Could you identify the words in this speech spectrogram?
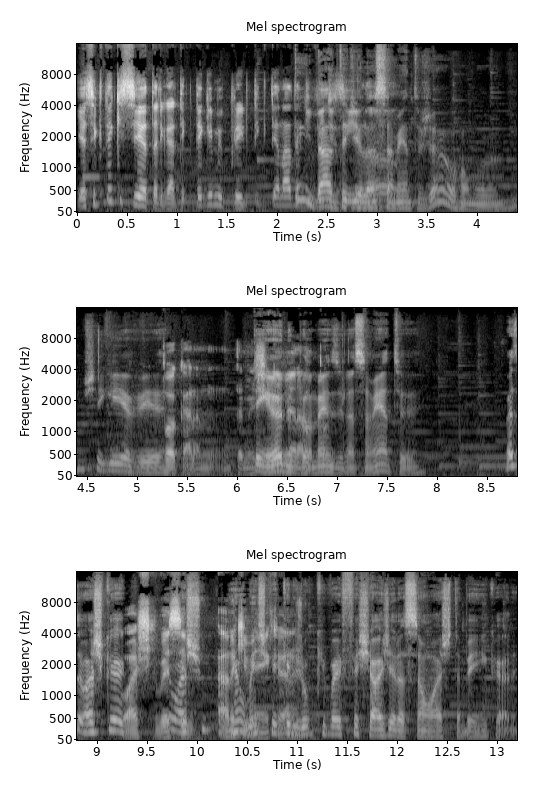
E é assim que tem que ser, tá ligado? Tem que ter gameplay, tem que ter nada Tem de data de videozinho, não. lançamento já, ô Romulo? Não cheguei a ver. Pô, cara, não, também Tem ano, pelo pô. menos, de lançamento? Mas eu acho que Eu acho que vai ser acho ano que vem, que é cara. aquele jogo que vai fechar a geração, eu acho também, cara.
